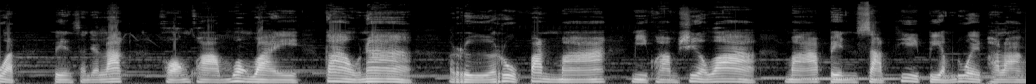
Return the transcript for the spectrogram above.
วด เป็นสัญลักษณ์ ของความว่องไวก้าวหน้า หรือรูปปั้นม้า มีความเชื่อว่า ม้าเป็นสัตว์ที่เปี่ยมด้วยพลัง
